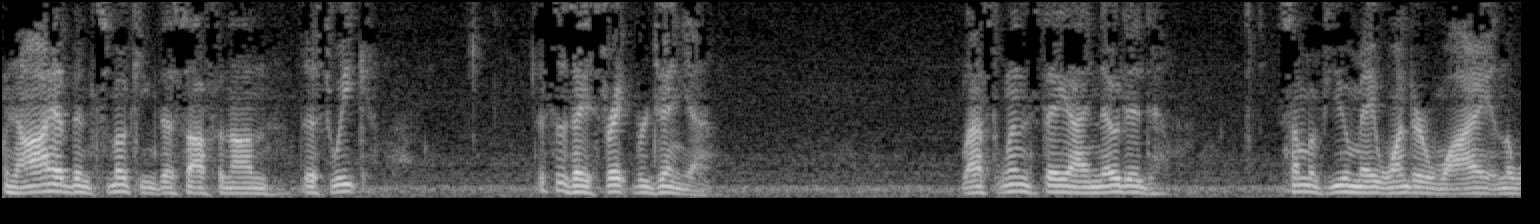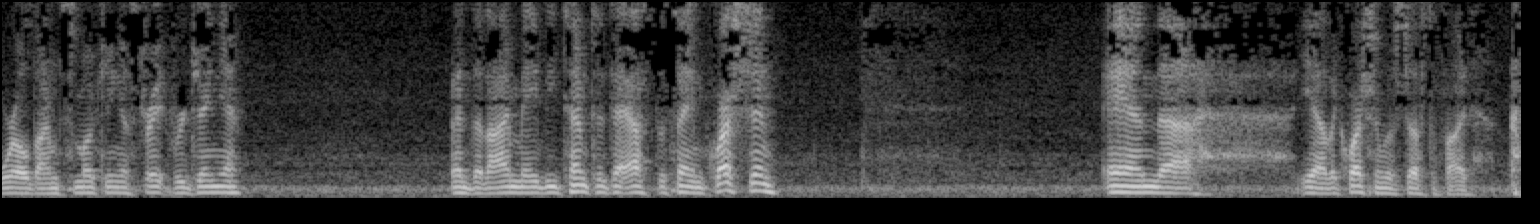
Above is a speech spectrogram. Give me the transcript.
Now, I have been smoking this off and on this week. This is a straight Virginia. Last Wednesday, I noted some of you may wonder why in the world I'm smoking a straight Virginia and that I may be tempted to ask the same question. And uh, yeah, the question was justified.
